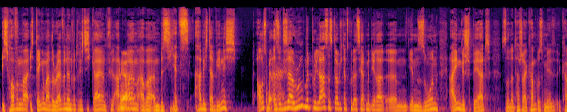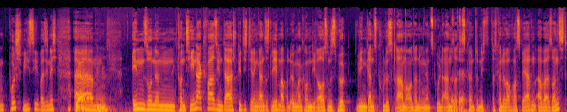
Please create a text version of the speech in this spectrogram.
ich hoffe mal, ich denke mal, The Revenant wird richtig geil und viel abräumen, ja. aber ähm, bis jetzt habe ich da wenig aus also dieser Rue mit Brie Larson ist, glaube ich, ganz cool, dass sie halt mit ihrer, ähm, ihrem Sohn eingesperrt, so Natascha Campus, Campusch, wie hieß sie, weiß ich nicht, ja. ähm, mhm in so einem Container quasi und da spielt sich deren ganzes Leben ab und irgendwann kommen die raus und es wirkt wie ein ganz cooles Drama unter einem ganz coolen Ansatz. Okay. Das könnte nicht, das könnte auch was werden, aber sonst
